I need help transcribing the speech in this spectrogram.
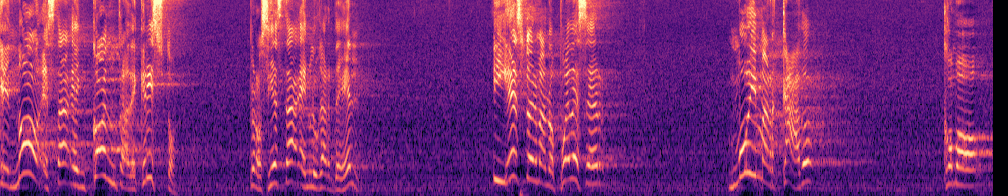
que no está en contra de Cristo, pero sí está en lugar de Él. Y esto, hermano, puede ser muy marcado como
